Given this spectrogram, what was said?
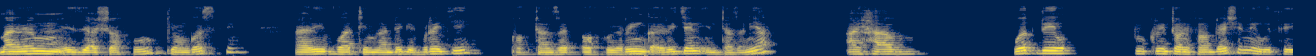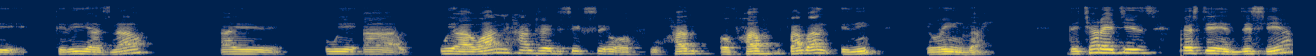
my name is Ashafu Kiongozi. I live at Mlandege village of, Tanzania, of Iringa region in Tanzania. I have worked to Clinton Foundation with the three years now. I we are we are 160 of of half farmers in Iringa. The challenges first in this year,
